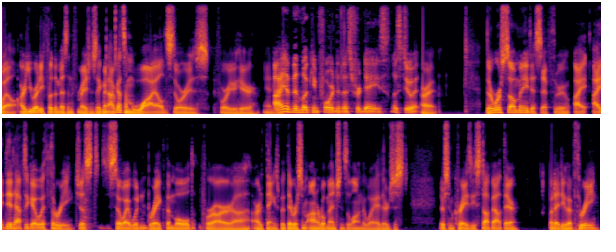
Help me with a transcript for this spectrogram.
Well, are you ready for the misinformation segment? I've got some wild stories for you here, Andrew. I have been looking forward to this for days. Let's do it. All right. There were so many to sift through. I, I did have to go with three just so I wouldn't break the mold for our uh, our things. But there were some honorable mentions along the way. There's just there's some crazy stuff out there. But I do have three.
